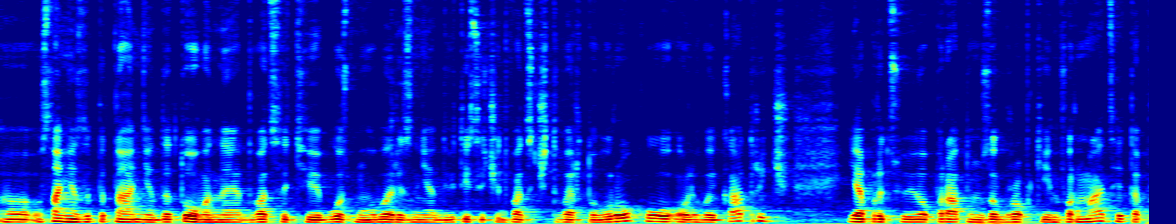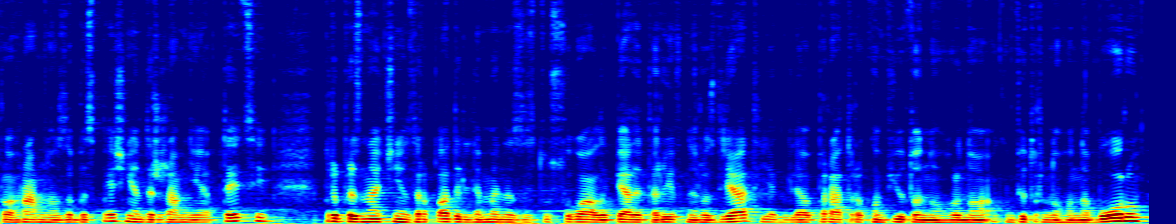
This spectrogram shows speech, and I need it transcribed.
Е, Останнє запитання датоване 28 березня 2024 року Ольгою Катрич. Я працюю оператором з обробки інформації та програмного забезпечення державній аптеці. При призначенні зарплати для мене застосували п'ятий тарифний розряд як для оператора комп'ютерного комп'ютерного набору.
